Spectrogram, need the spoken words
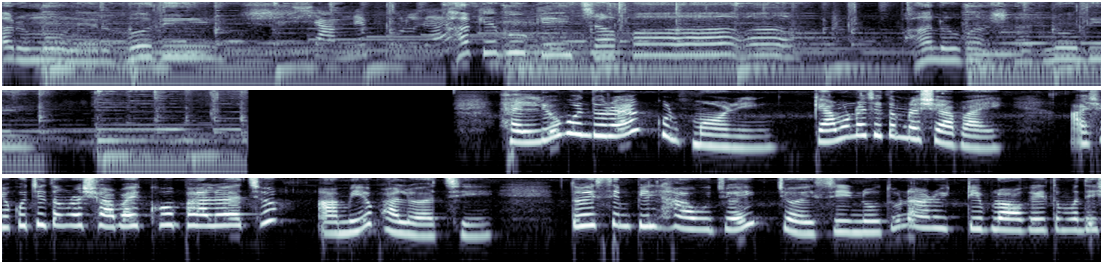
কার মনের হদিশ সামনে ফুল গাছ। থাকে বুকেই চাপা ভালোবাসার নদী। হ্যালো বন্ধুরা গুড মর্নিং। কেমন আছো তোমরা সবাই? আশা করছি তোমরা সবাই খুব ভালো আছো আমিও ভালো আছি। তো এই সিম্পল হাউজ ওয়াইফ জয়শ্রীর নতুন আরও একটি ব্লগে তোমাদের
